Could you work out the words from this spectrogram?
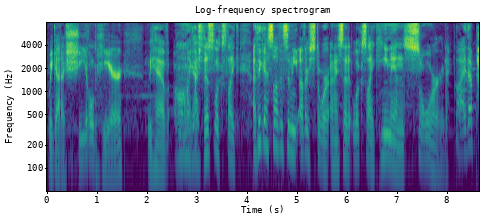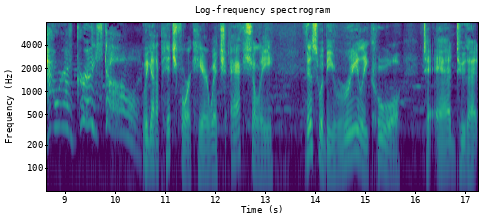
We got a shield here. We have, oh my gosh, this looks like, I think I saw this in the other store, and I said it looks like He-Man's sword. By the power of Grayskull! We got a pitchfork here, which actually, this would be really cool to add to that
